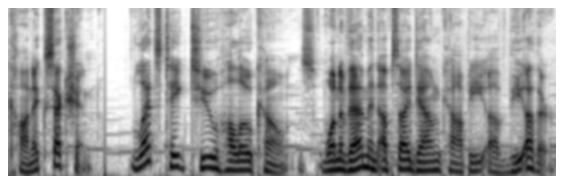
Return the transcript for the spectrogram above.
Conic section. Let's take two hollow cones, one of them an upside down copy of the other.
